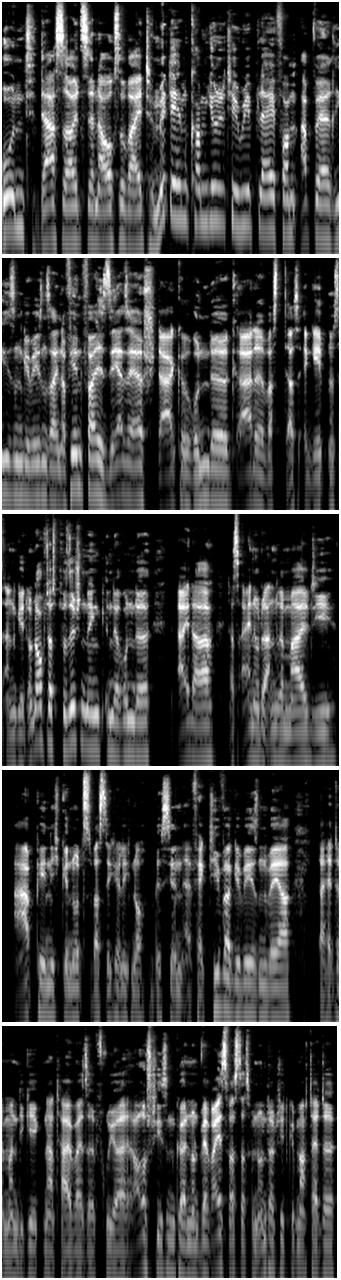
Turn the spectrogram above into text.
Und das soll es dann auch soweit mit dem Community Replay vom Abwehrriesen gewesen sein. Auf jeden Fall sehr, sehr starke Runde, gerade was das Ergebnis angeht. Und auch das Positioning in der Runde. Leider das eine oder andere Mal die AP nicht genutzt, was sicherlich noch ein bisschen effektiver gewesen wäre. Da hätte man die Gegner teilweise früher rausschießen können. Und wer weiß, was das für einen Unterschied gemacht hätte,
